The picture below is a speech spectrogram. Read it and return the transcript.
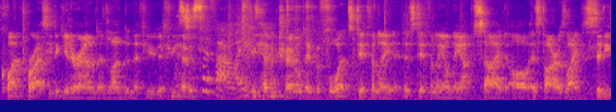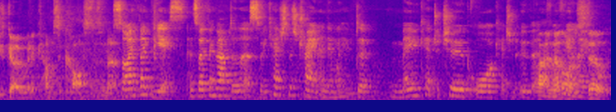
Quite pricey to get around in London if you if you It's haven't just so far away. if you isn't haven't travelled there before, it's definitely it's definitely on the upside of as far as like cities go when it comes to cost, isn't it? So I think yes, and so I think after this we catch this train and then we have to maybe catch a tube or catch an Uber. Another one still.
